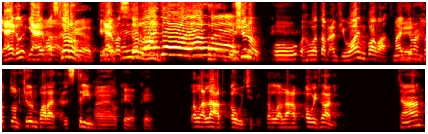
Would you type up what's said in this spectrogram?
قاعد يغل- قاعد آه، يمسخرهم okay. قاعد يمسخرهم يلا وشنو؟ وهو طبعا في وايد مباراة ما يقدرون إيه. يحطون كل المباريات على ال stream آه okay okay. طلع لاعب قوي كذي طلع لاعب قوي ثاني. كان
